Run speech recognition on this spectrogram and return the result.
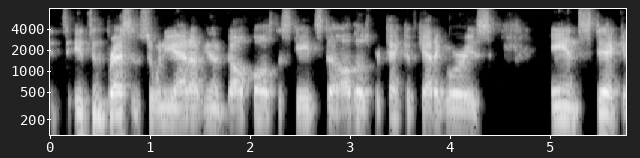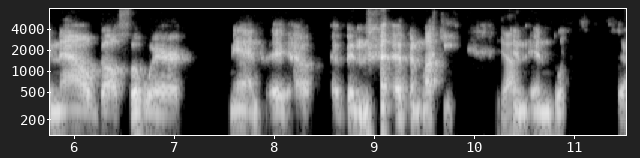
it's it's impressive. So when you add up, you know, golf balls to skates to all those protective categories and stick, and now golf footwear, man, I, have been I've been lucky Yeah. and, and blessed. So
